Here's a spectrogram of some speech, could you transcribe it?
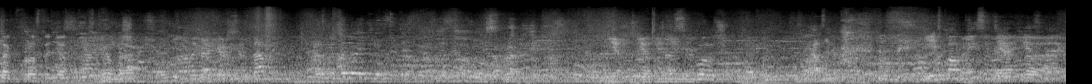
Так просто не отпустим, да? Нет, нет, нет. Секундочку. Есть поблизости, а есть, знаешь,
